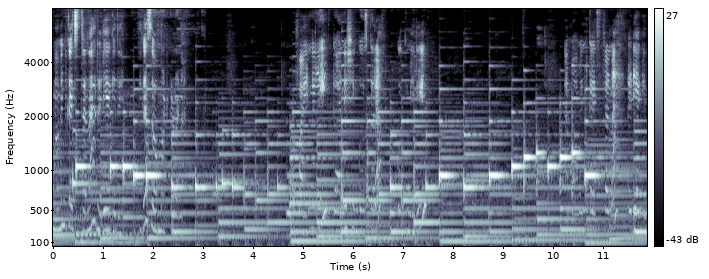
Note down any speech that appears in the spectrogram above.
ಮಾವಿನಕಾಯಿ ರೆಡಿಯಾಗಿದೆ ಈಗ ಸರ್ವ್ ಮಾಡ್ಕೊಳ್ಳೋಣ. ಫೈನಲಿ ಗಾರ್ನಿಶಿಂಗ್ಗೋಸ್ಕರ ಕೊತ್ತಂಬರಿ. ನಮ್ಮ ಮಾವಿನಕಾಯಿ ರೆಡಿ ಆಗಿದೆ.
